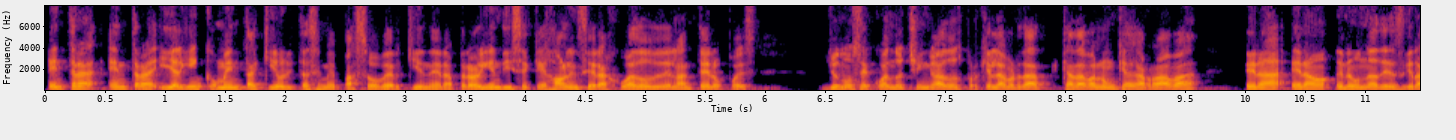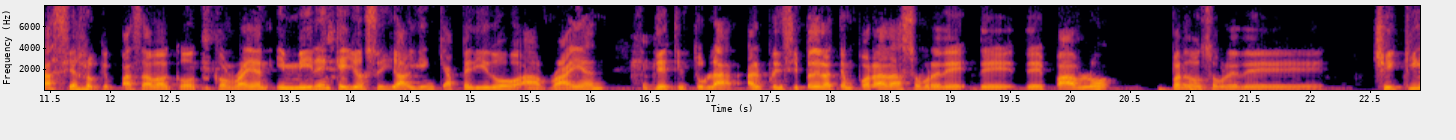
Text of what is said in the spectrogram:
entra, entra y alguien comenta aquí, ahorita se me pasó ver quién era, pero alguien dice que Hollins era jugado de delantero, pues yo no sé cuándo chingados, porque la verdad, cada balón que agarraba era, era, era una desgracia lo que pasaba con, con Ryan. Y miren que yo soy alguien que ha pedido a Ryan de titular al principio de la temporada sobre de, de, de Pablo, perdón, sobre de Chiqui.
